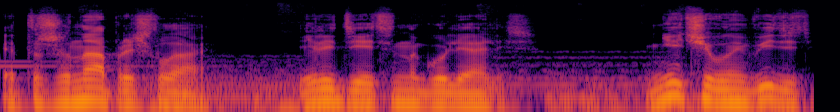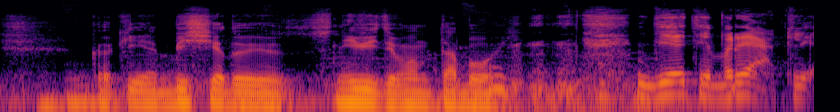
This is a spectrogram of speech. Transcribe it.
Это жена пришла. Или дети нагулялись. Нечего им видеть, как я беседую с невидимым тобой. Дети вряд ли.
